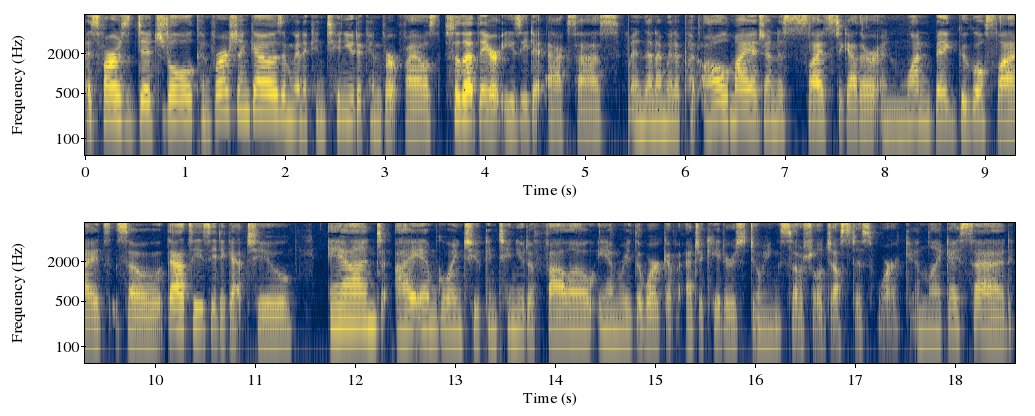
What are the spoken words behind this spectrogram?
As far as digital conversion goes, I'm going to continue to convert files so that they are easy to access. And then I'm going to put all my agenda slides together in one big Google Slides so that's easy to get to. And I am going to continue to follow and read the work of educators doing social justice work. And like I said,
